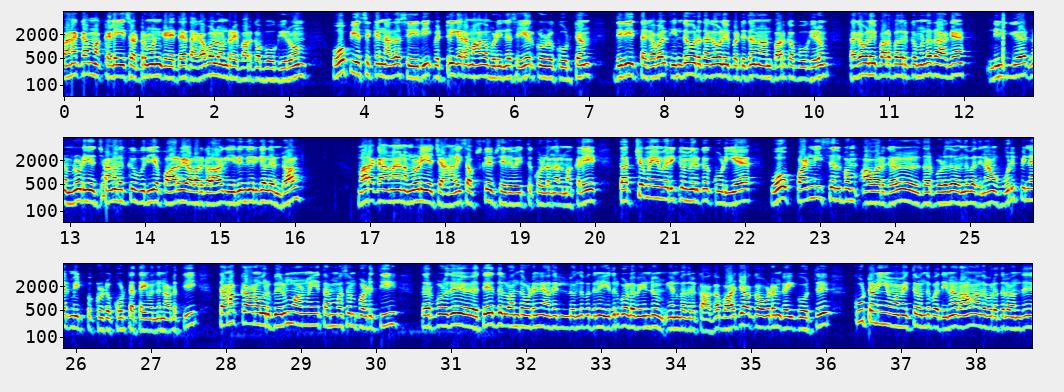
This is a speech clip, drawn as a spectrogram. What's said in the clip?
வணக்கம் மக்களே சற்று முன் கிடைத்த தகவல் ஒன்றை பார்க்க போகிறோம். ஓபிஎஸ்க்கு நல்ல செய்தி வெற்றிகரமாக முடிந்த செயற்குழு கூட்டம். திடீர் தகவல் இந்த ஒரு தகவலை பற்றி தான் நான் பார்க்க போகிறோம். தகவலை பார்ப்பதற்கு முன்னதாக நீங்கள் நம்மளுடைய சேனலுக்கு புதிய பார்வையாளர்களாக இருந்தீர்கள் என்றால் மறக்காமல் நம்மளுடைய சேனலை சப்ஸ்கிரைப் செய்து வைத்துக் கொள்ளுங்கள் மக்களே. தற்சமயம் வரைக்கும் இருக்கக்கூடிய ஓ பன்னீர்செல்வம் அவர்கள் தற்பொழுது வந்து பார்த்திங்கன்னா உறுப்பினர் மீட்பு குழு கூட்டத்தை வந்து நடத்தி தமக்கான ஒரு பெரும்பான்மையை தன்வசம் படுத்தி தற்பொழுது தேர்தல் வந்தவுடனே அதில் வந்து பார்த்திங்கன்னா எதிர்கொள்ள வேண்டும் என்பதற்காக பாஜகவுடன் கைகோர்த்து கூட்டணியும் அமைத்து வந்து பார்த்திங்கன்னா ராமநாதபுரத்தில் வந்து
